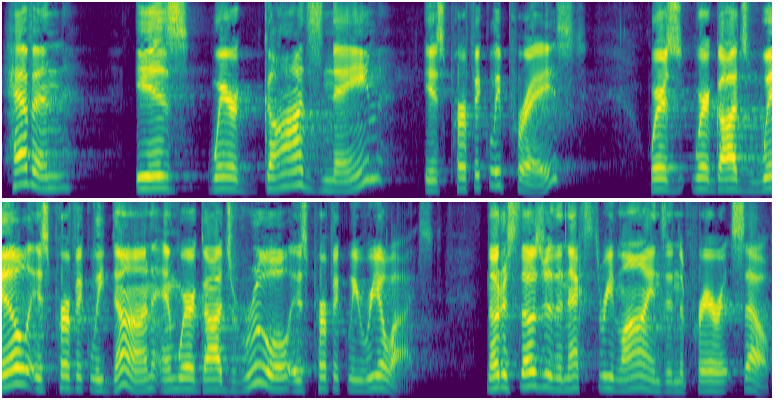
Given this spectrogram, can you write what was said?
Heaven is where God's name is perfectly praised, whereas, where God's will is perfectly done, and where God's rule is perfectly realized. Notice those are the next three lines in the prayer itself.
